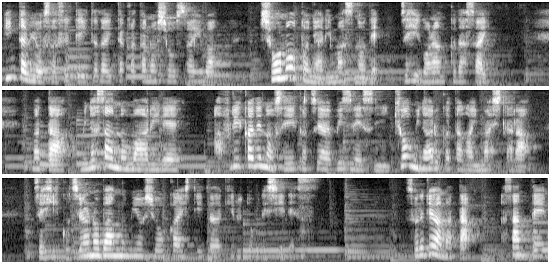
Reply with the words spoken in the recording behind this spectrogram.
インタビューをさせていただいた方の詳細は、ショーノートにありますので、ぜひご覧ください。また、皆さんの周りでアフリカでの生活やビジネスに興味のある方がいましたら、ぜひこちらの番組を紹介していただけると嬉しいです。それではまた、 Asante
